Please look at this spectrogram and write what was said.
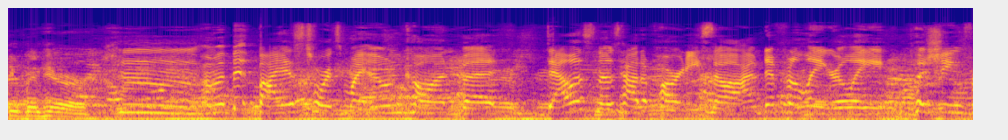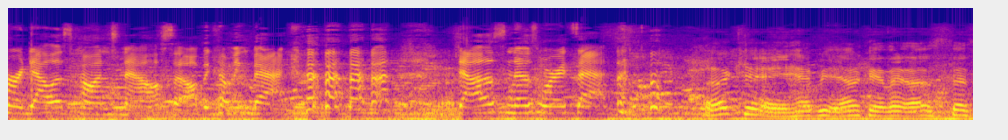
You've been here. Hmm, I'm a bit biased towards my own con, but Dallas knows how to party, so I'm definitely really pushing for Dallas cons now. So I'll be coming back. Dallas knows where it's at. Okay, happy. Okay, that- since,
